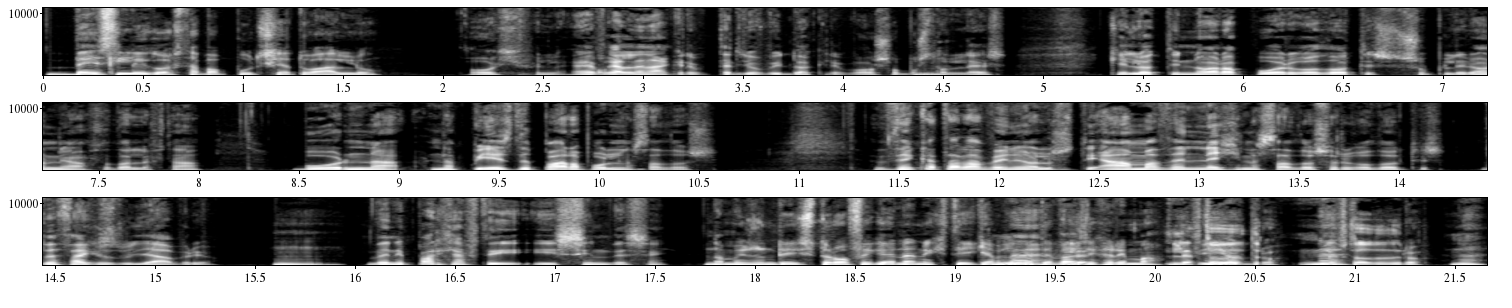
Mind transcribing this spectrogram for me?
μπες λίγο στα παπούτσια του άλλου. Όχι, φίλε. Έβγαλε ένα ακρι- τέτοιο βίντεο ακριβώς όπως το λες και λέω την ώρα που ο εργοδότης σου πληρώνει αυτά τα λεφτά, μπορεί να, να πιέζεται πάρα πολύ να στα δώσει. Δεν καταλαβαίνει όλος ότι άμα δεν έχει να στα δώσει ο εργοδότης, δεν θα έχεις δουλειά αύριο. Μμ. Δεν υπάρχει αυτή η σύνδεση. Νομίζουν ότι η στρόφιγγα είναι ανοιχτή και απλά Ναι, κατεβάζει λε- χρήμα. Λεφτό Ή ο- δέντρο. ναι. Λεφτό δέντρο. Ναι.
